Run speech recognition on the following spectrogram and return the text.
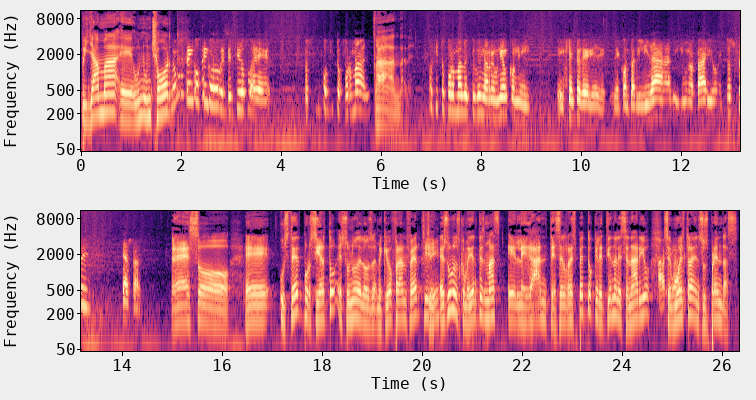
¿Pijama? eh, un, un short? No, vengo, vengo vestido pues, pues, un poquito formal, Ah, ándale. un poquito formal. Hoy tuve una reunión con mi eh, gente de, de contabilidad y un notario. Entonces, pues, ya sabes. Eso. Eh, usted, por cierto, es uno de los, me quedó Fran Fer, Sí. es uno de los comediantes más elegantes. El respeto que le tiene al escenario Ah, se claro. muestra en sus prendas.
